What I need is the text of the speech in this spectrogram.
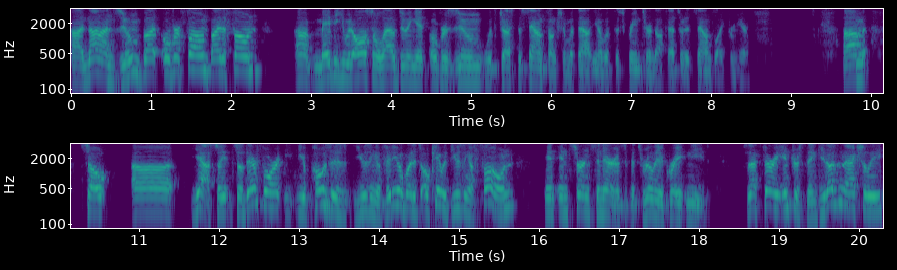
uh, not on Zoom, but over phone, by the phone, uh, maybe he would also allow doing it over Zoom with just the sound function without, you know, with the screen turned off. That's what it sounds like from here. Um, so uh, yeah, so, so therefore he opposes using a video, but it's okay with using a phone in, in certain scenarios if it's really a great need. So that's very interesting. He doesn't actually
